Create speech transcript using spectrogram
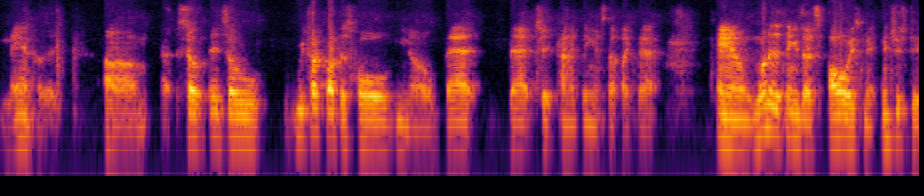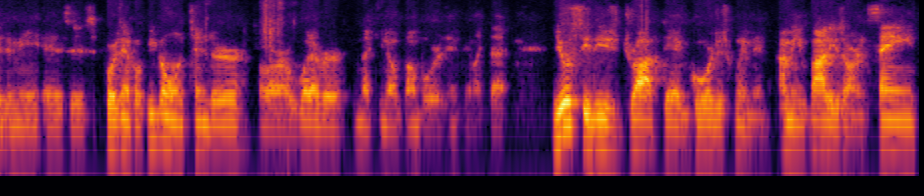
manhood. Um, so and so we talked about this whole, you know, bad bad chick kind of thing and stuff like that. And one of the things that's always been interested to me is, is for example, if you go on Tinder or whatever, like you know, Bumble or anything like that, you'll see these drop dead gorgeous women. I mean, bodies are insane,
